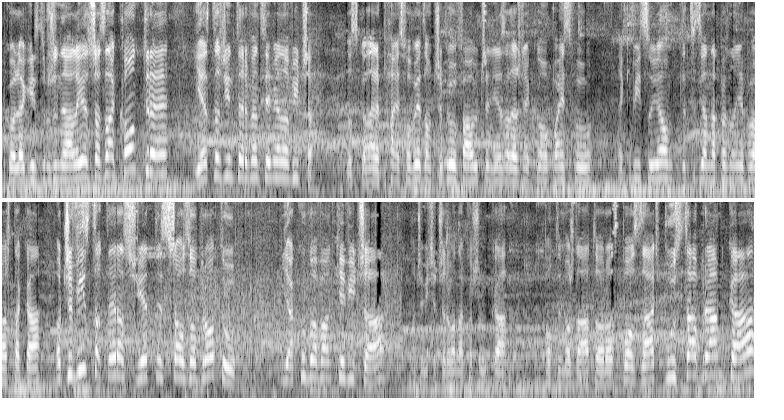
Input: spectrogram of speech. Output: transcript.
kolegi z drużyny, ale jest czas na kontrę. Jest też interwencja Mianowicza. Doskonale Państwo wiedzą, czy był faul, czy nie, zależnie komu Państwu kibicują. Decyzja na pewno nie była aż taka oczywista. Teraz świetny strzał z obrotu Jakuba Wankiewicza. Oczywiście czerwona koszulka, po tym można to rozpoznać. Pusta bramka,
